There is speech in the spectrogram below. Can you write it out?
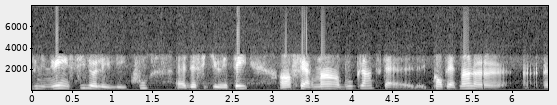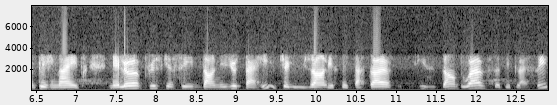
diminuer ainsi là, les, les coûts de sécurité en fermant, en bouclant tout à- complètement là, un, un périmètre. Mais là, puisque c'est dans le milieu de Paris que les gens, les spectateurs, les résidents doivent se déplacer,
